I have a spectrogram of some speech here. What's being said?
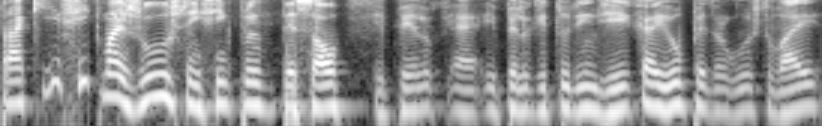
para que fique mais justo, enfim, para o pessoal. E pelo, é, e pelo que tudo indica, e o Pedro Augusto vai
